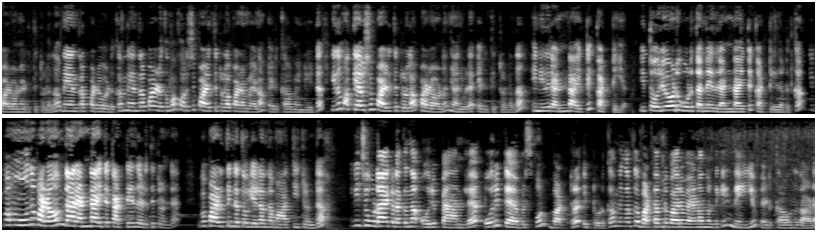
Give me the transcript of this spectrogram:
പഴമാണ് എടുത്തിട്ടുള്ളത്. നേന്ത്രപ്പഴം എടുക്കാം. നേന്ത്രപ്പഴം എടുക്കുമ്പോൾ കുറച്ച് പഴുത്തിട്ടുള്ള പഴം വേണം എടുക്കാൻ വേണ്ടിയിട്ട്. ഇതും അത്യാവശ്യം പഴുത്തിട്ടുള്ള പഴമാണ് ഞാനിവിടെ എടുത്തിട്ടുള്ളത്. ഇനി ഇത് രണ്ടായിട്ട് കട്ട് ചെയ്യാം. ഈ തൊലിയോടുകൂടി തന്നെ ഇത് രണ്ടായിട്ട് കട്ട് ചെയ്തെടുക്കാം. ഇപ്പൊ മൂന്ന് പഴവും ദാ രണ്ടായിട്ട് കട്ട് ചെയ്ത് എടുത്തിട്ടുണ്ട് ഇപ്പൊ പഴത്തിന്റെ തൊലിയെല്ലാം എന്താ മാറ്റിയിട്ടുണ്ട്. ഇനി ചൂടായി കിടക്കുന്ന ഒരു പാനിൽ ഒരു ടേബിൾ സ്പൂൺ ബട്ടർ ഇട്ട് കൊടുക്കാം നിങ്ങൾക്ക് ബട്ടറിന് പകരം വേണമെന്നുണ്ടെങ്കിൽ നെയ്യും എടുക്കാവുന്നതാണ്.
